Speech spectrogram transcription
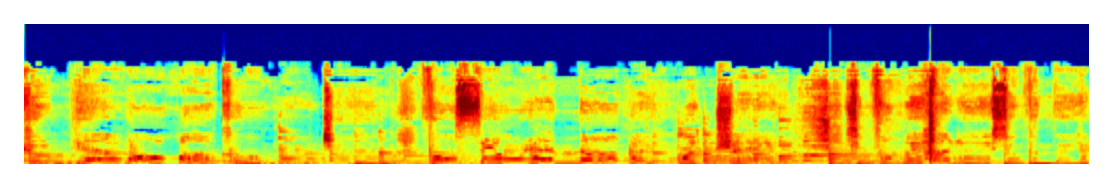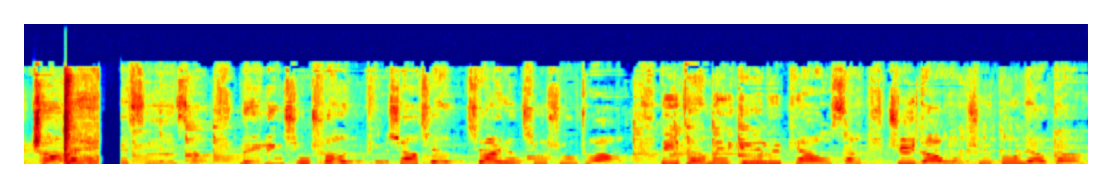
可怜落花空余尘，浮心无人还浑水？清风为寒人与香分担忧愁味。私藏美龄青春凭小剑，佳人轻梳妆。你的，去到我去不了的。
